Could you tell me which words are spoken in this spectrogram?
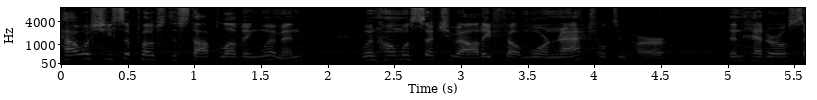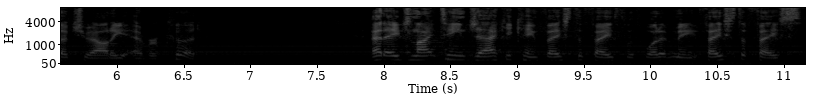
How was she supposed to stop loving women when homosexuality felt more natural to her than heterosexuality ever could? At age 19, Jackie came face to face with what it means face to face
